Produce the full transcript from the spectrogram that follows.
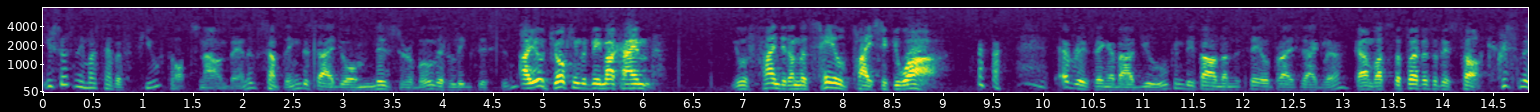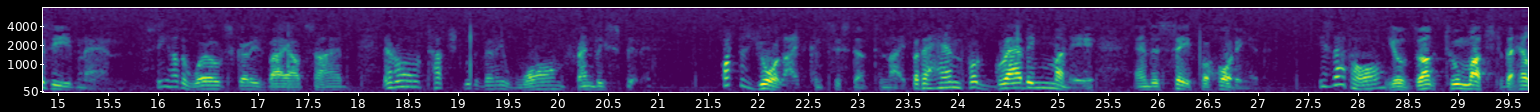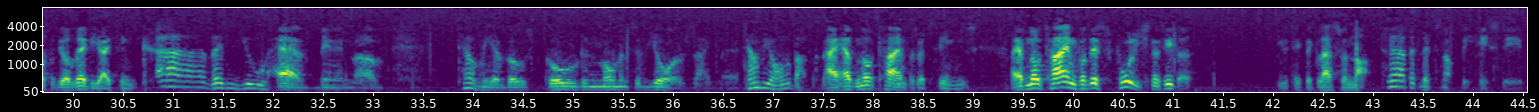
You certainly must have a few thoughts now and then of something beside your miserable little existence. Are you joking with me, Markheim? You'll find it on the sale price if you are. Everything about you can be found on the sale price, Ziegler. Come, what's the purpose of this talk? Christmas Eve, man. See how the world scurries by outside? They're all touched with a very warm, friendly spirit. What does your life consist of tonight but a hand for grabbing money and a safe for hoarding it? Is that all? You've drunk too much to the health of your lady, I think. Ah, then you have been in love. Tell me of those golden moments of yours, Ziegler. Tell me all about them. I have no time for such things. I have no time for this foolishness either. Do you take the glass or not? Yeah, but let's not be hasty.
